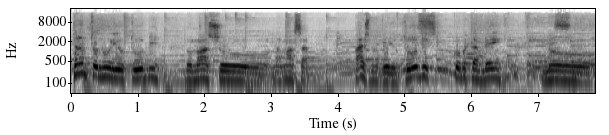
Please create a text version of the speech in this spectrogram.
tanto no YouTube, no nosso, na nossa página do YouTube, como também no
